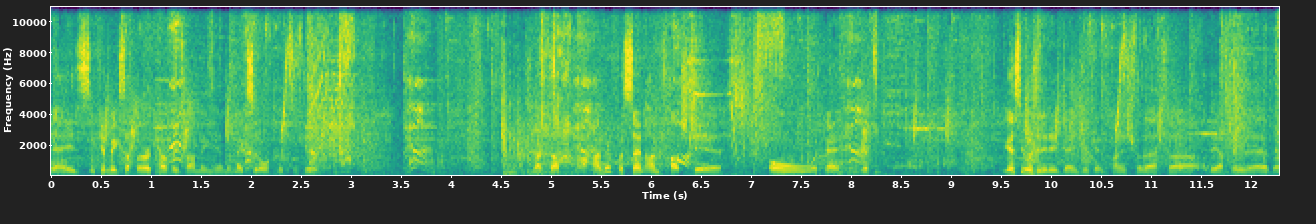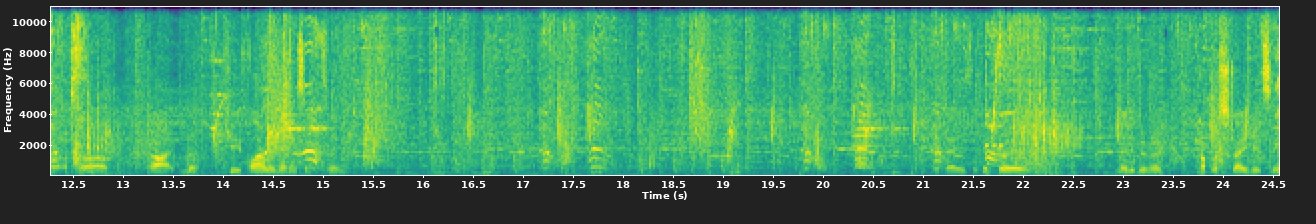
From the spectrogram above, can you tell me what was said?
yeah, he's, he can mix up the recovery timing and it makes it awkward to hit. He's racked up 100% untouched here. Oh, okay. Gets I guess he wasn't in any danger of getting punished for that, uh, the up there, but that's alright. Alright, Q finally getting something. Okay, he's looking for maybe a bit of a couple of straight hits here.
